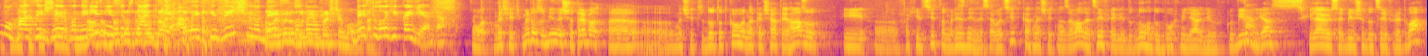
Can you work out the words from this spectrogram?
Ну, фізичних газ і жир вони різні Да-да-да-да-да-да. субстанції, але фізично Але десь ви розумієте, воно що мова, десь так. логіка є. Да. От, значить, ми розуміли, що треба е, е, значить, додатково накачати газу, і е, фахівці там різнилися в оцінках, значить, називали цифри від 1 до 2 мільярдів кубів. Так. Я схиляюся більше до цифри 2,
